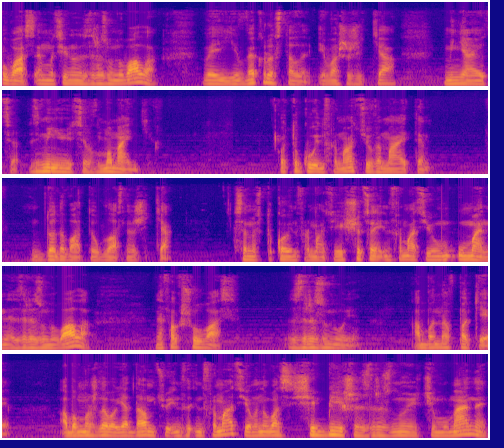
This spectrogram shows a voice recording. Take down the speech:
у вас емоційно зрезонувала, ви її використали, і ваше життя міняється, змінюється в моменті. От таку інформацію ви маєте додавати у власне життя. Саме з такою інформацією. Якщо ця інформація у- мене зрезонувала, не факт, що у вас зрезонує. Або навпаки. Або, можливо, я дам цю ін- інформацію, вона у вас ще більше зрезонує, чим у мене,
